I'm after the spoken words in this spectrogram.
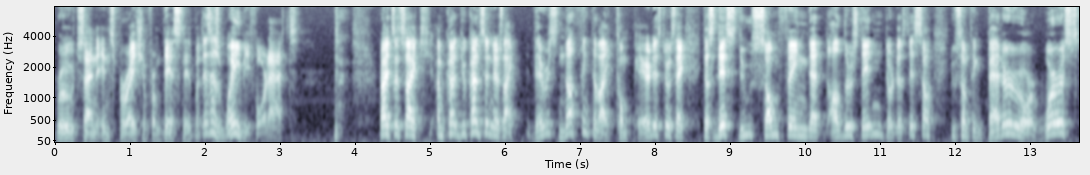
roots and inspiration from Disney. But this is way before that. Right? So it's like, I'm kind- you of sitting there, it's like, there is nothing to, like, compare this to and say, does this do something that others didn't? Or does this so- do something better or worse?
